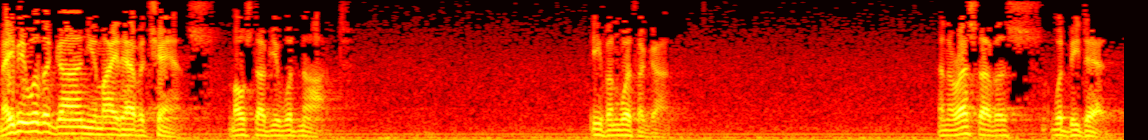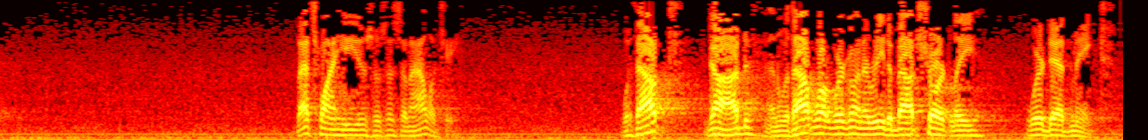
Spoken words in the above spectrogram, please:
Maybe with a gun you might have a chance. Most of you would not, even with a gun. And the rest of us would be dead. That's why he uses this analogy. Without God and without what we're going to read about shortly, we're dead meat.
